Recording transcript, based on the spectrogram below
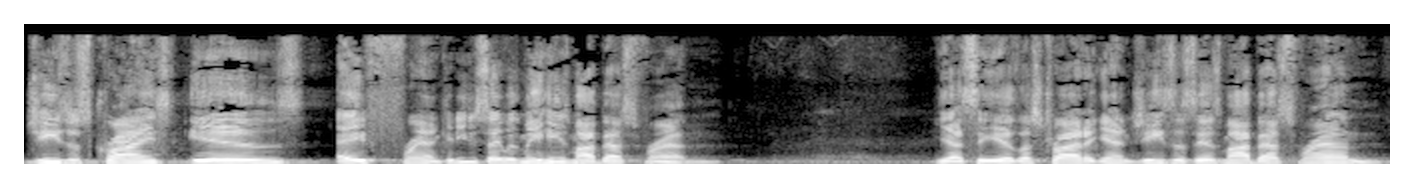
Jesus Christ is a friend. Can you say with me, He's my best friend? Yes, He is. Let's try it again. Jesus is my best friend.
